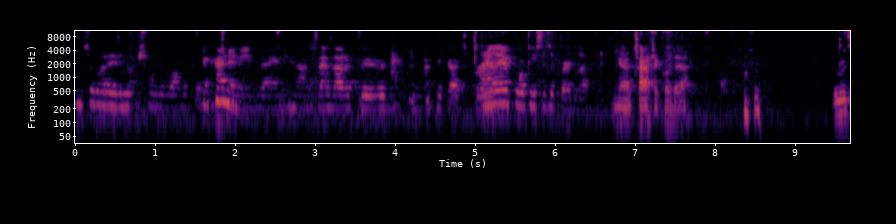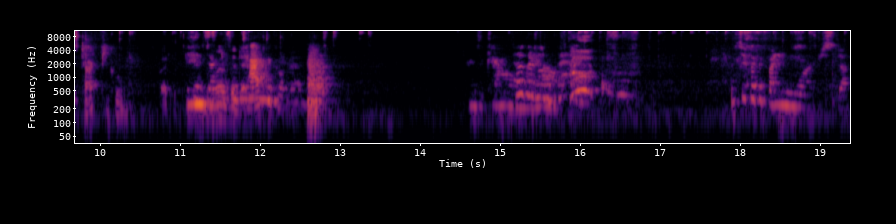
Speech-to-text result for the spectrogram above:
I'm so glad I did not just want the lava pool. I kind of need to die anyhow because I was out of food and my pickaxe broke. I only have four pieces of bread left. Yeah, tactical death. It was tactical, but Yeah, it was a day. Tactical bed. There's a cow. Oh, there's a Wow. little Let's see if I can find any more stuff.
